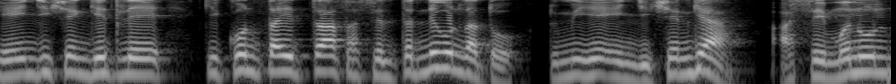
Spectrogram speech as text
हे इंजेक्शन घेतले की कोणताही त्रास असेल तर निघून जातो. तुम्ही हे इंजेक्शन घ्या. असे म्हणून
